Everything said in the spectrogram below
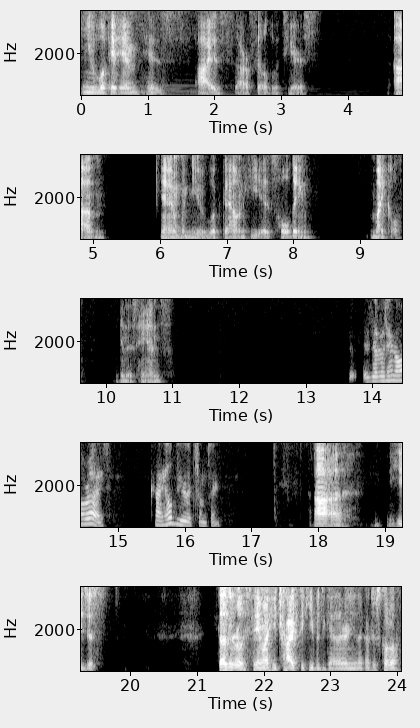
you look at him. His eyes are filled with tears. Um, and when you look down, he is holding Michael in his hands. Is everything all right? Can I help you with something? Uh, he just doesn't really say much. He tries to keep it together, and he's like, "I just gotta."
